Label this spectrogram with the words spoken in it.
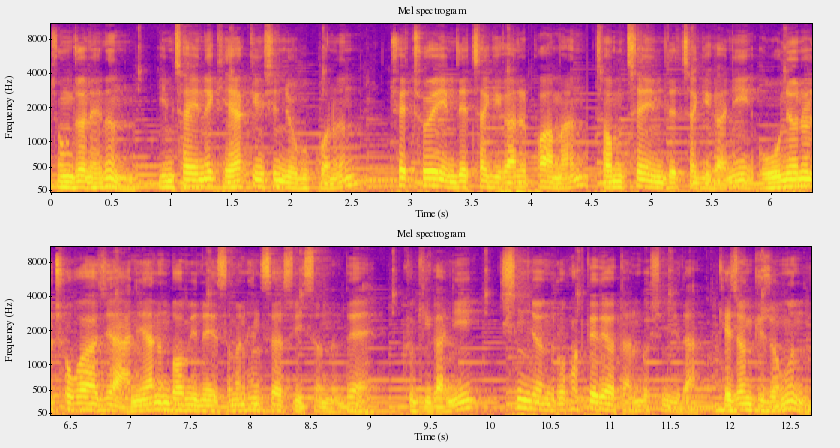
종전에는 임차인의 계약갱신 요구권은 최초의 임대차 기간을 포함한 점체 임대차 기간이 5년을 초과하지 아니하는 범위 내에서만 행사할 수 있었는데 그 기간이 10년으로 확대되었다는 것입니다. 개정 규정은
